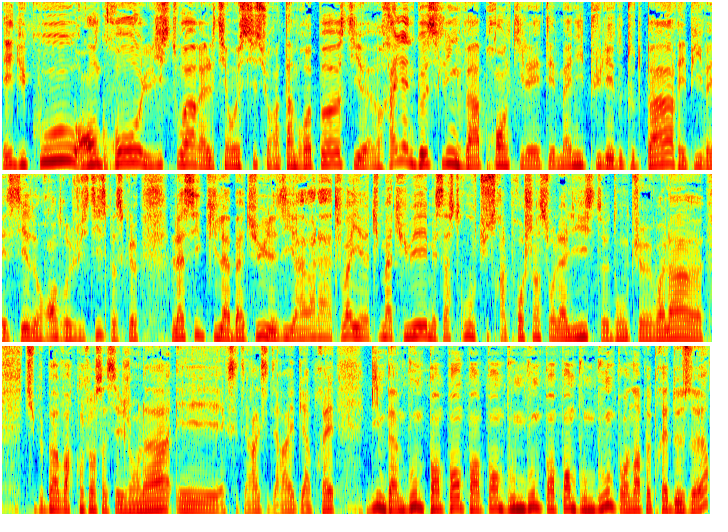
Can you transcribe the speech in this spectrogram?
Et du coup, en gros, l'histoire, elle tient aussi sur un timbre-poste. Euh, Ryan Gosling va apprendre qu'il a été manipulé de toutes parts, et puis il va essayer de rendre justice parce que la cible qui l'a battu, il a dit ah voilà, tu vois, tu m'as tué, mais ça se trouve, tu seras le prochain sur la liste, donc euh, voilà, euh, tu peux pas avoir confiance à ces gens-là, et etc., etc. Et puis après, bim bam boum, pam pam pam pam boum boum pam pam boum boum pendant à peu près deux heures.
